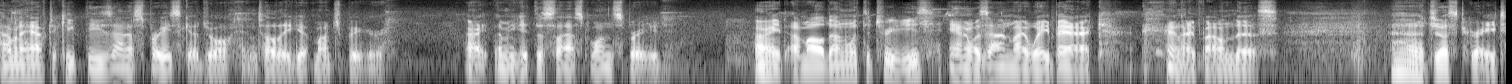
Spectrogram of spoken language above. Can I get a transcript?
I'm going to have to keep these on a spray schedule until they get much bigger. All right, let me get this last one sprayed. All right, I'm all done with the trees, and I was on my way back, and I found this. Ah, just great.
